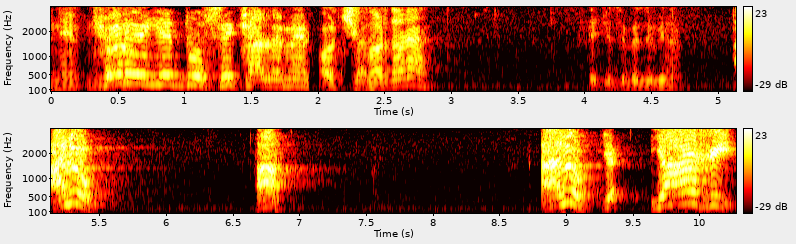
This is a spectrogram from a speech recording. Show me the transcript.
نه چرا یه دو سه کلمه حال چیکار دارن؟ اجازه بده ببینم الو! ها! الو! یا, یا اخی!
